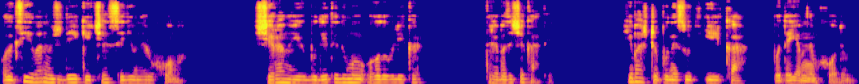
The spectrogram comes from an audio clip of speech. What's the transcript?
Олексій Іванович деякий час сидів нерухомо. Ще рано їх будити, думав головлікар. Треба зачекати. Хіба що понесуть Ілька потаємним ходом.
